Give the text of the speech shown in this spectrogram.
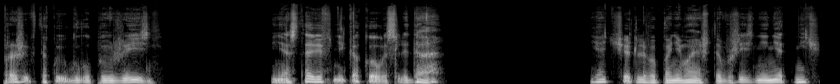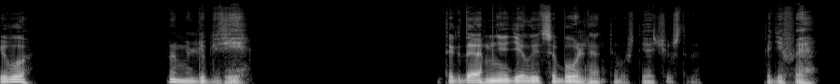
прожив такую глупую жизнь и не оставив никакого следа, я отчетливо понимаю, что в жизни нет ничего, кроме любви. И тогда мне делается больно от того, что я чувствую Кадифе.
